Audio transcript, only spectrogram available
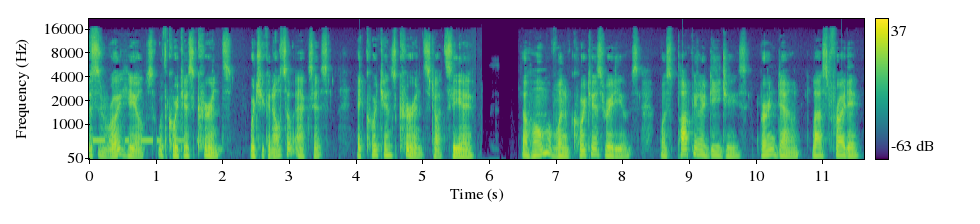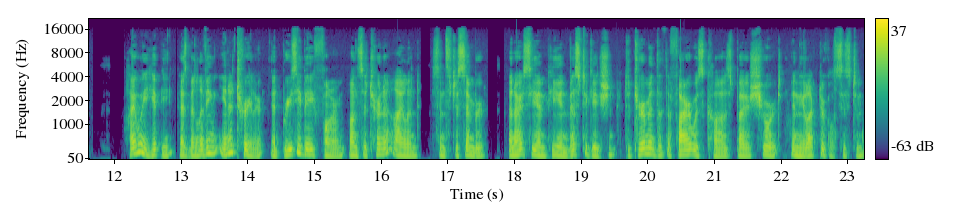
This is Roy Hales with Cortes Currents, which you can also access at cortescurrents.ca. The home of one of Cortes Radio's most popular DJs burned down last Friday. Highway Hippie has been living in a trailer at Breezy Bay Farm on Saturna Island since December. An RCMP investigation determined that the fire was caused by a short in the electrical system.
